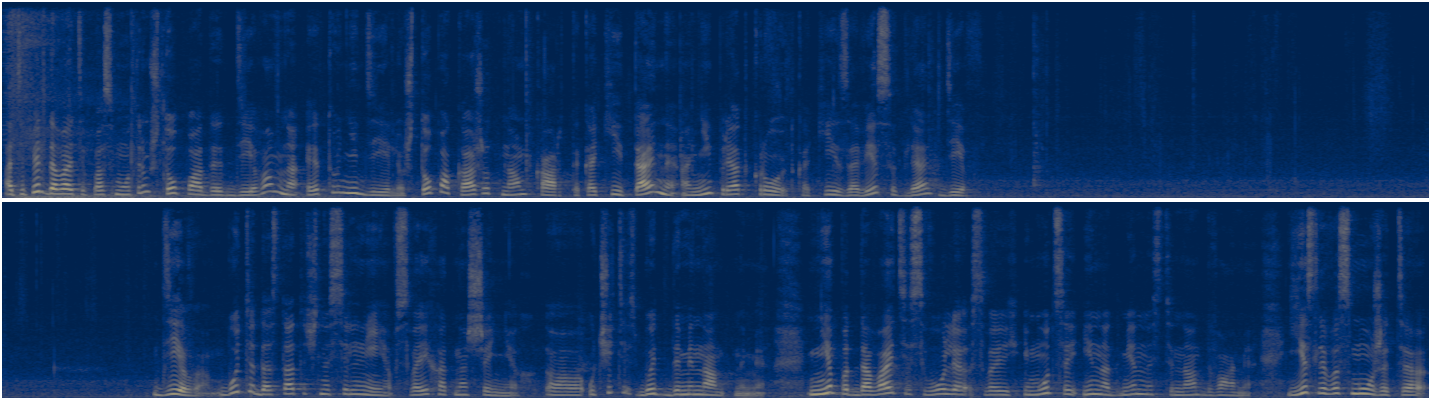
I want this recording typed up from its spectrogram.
А теперь давайте посмотрим, что падает девам на эту неделю, что покажут нам карты, какие тайны они приоткроют, какие завесы для дев. Дева, будьте достаточно сильнее в своих отношениях. А, учитесь быть доминантными. Не поддавайтесь воле своих эмоций и надменности над вами. Если вы сможете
